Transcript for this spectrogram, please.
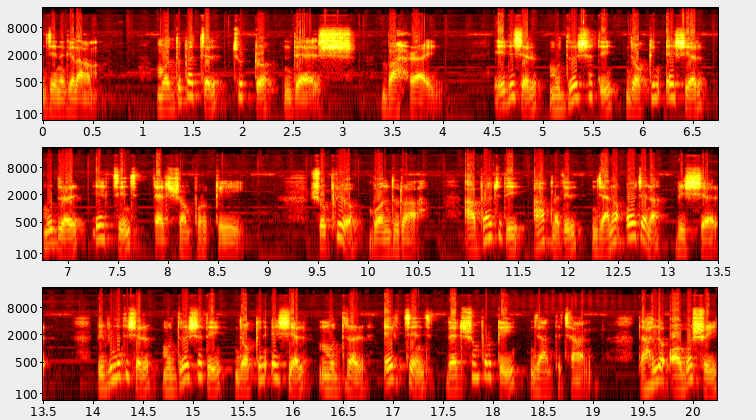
জেনে গেলাম, মধ্যপ্রাচ্যের ছোট্ট দেশ, বাহরাইন। এই দেশের মুদ্রার সাথে দক্ষিণ এশিয়ার মুদ্রার এক্সচেঞ্জ রেট সম্পর্কে। সুপ্রিয় বন্ধুরা, আপনারা যদি আপনাদের জানা অজানা বিশ্বের বিভিন্ন দেশের মুদ্রার সাথে দক্ষিণ এশিয়ার মুদ্রার এক্সচেঞ্জ রেট সম্পর্কেই জানতে চান, তাহলে অবশ্যই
